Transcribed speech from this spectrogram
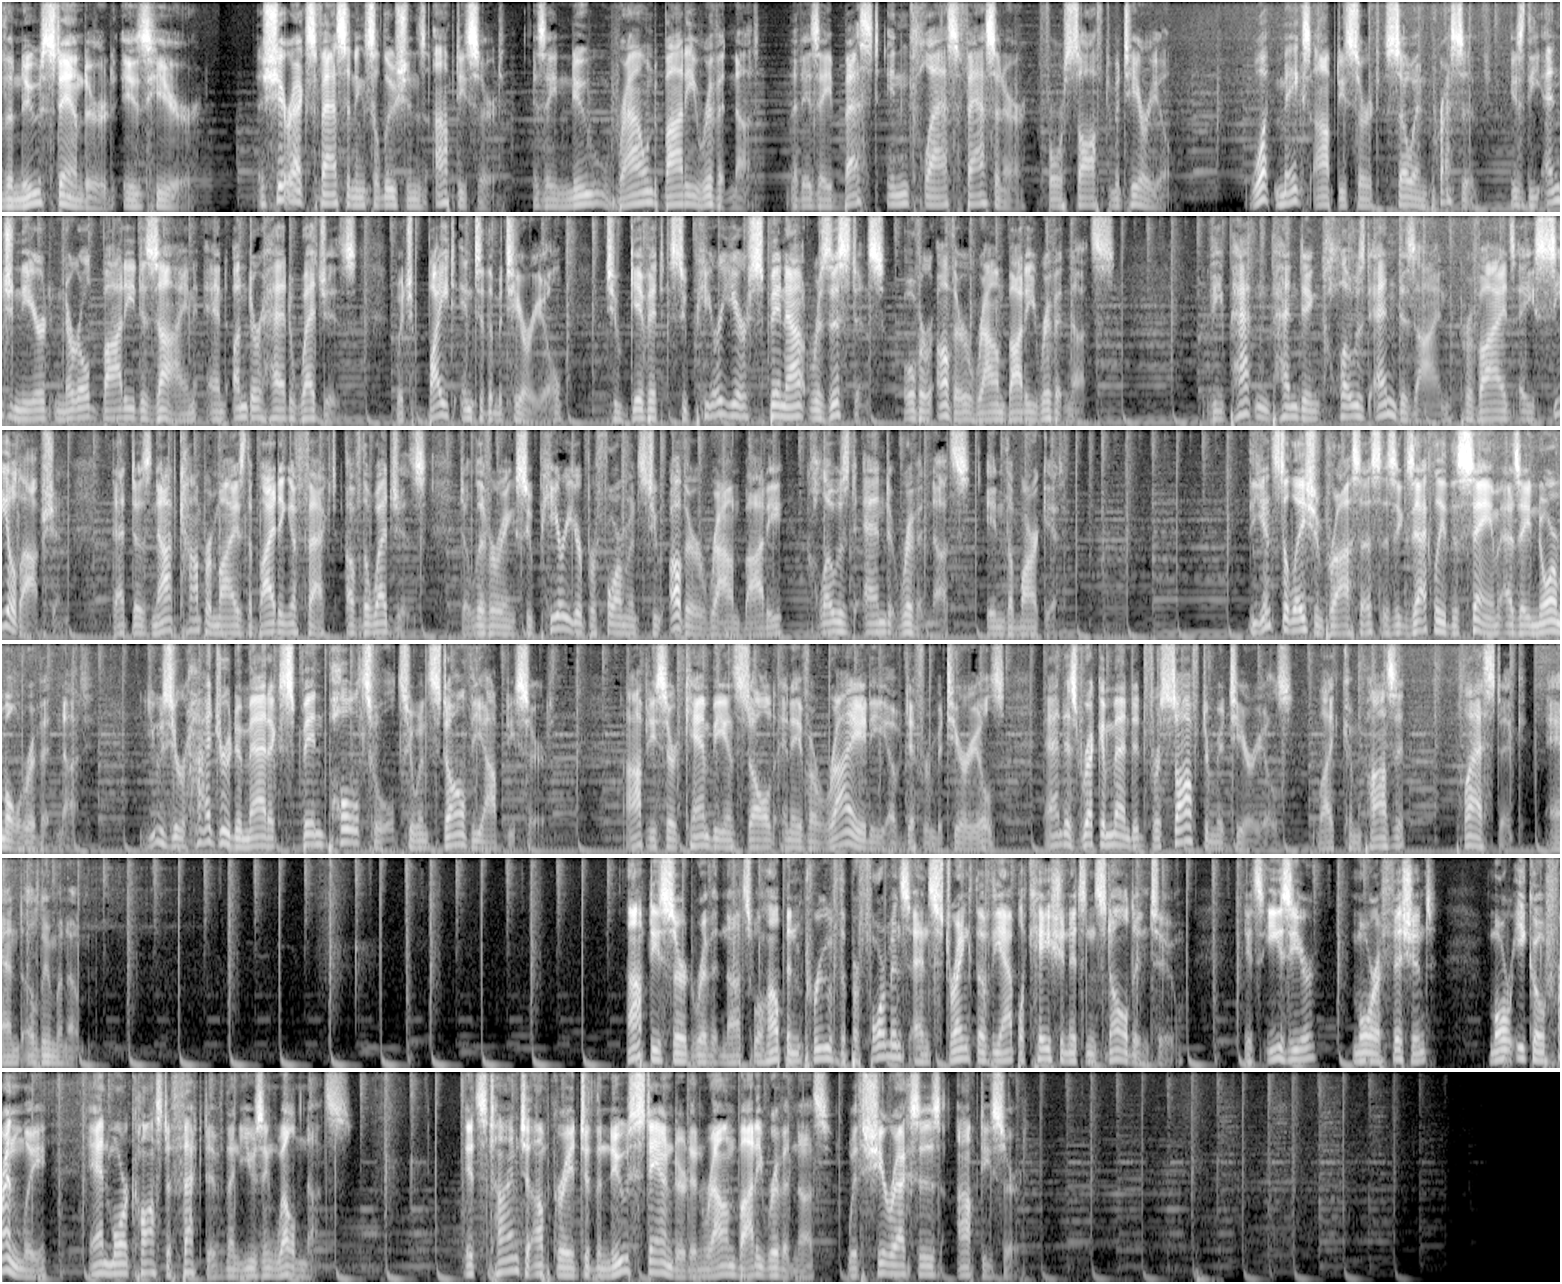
The new standard is here. The Sherex Fastening Solutions Optisert is a new round body rivet nut that is a best in class fastener for soft material. What makes Optisert so impressive is the engineered knurled body design and underhead wedges, which bite into the material to give it superior spin out resistance over other round body rivet nuts. The patent pending closed end design provides a sealed option that does not compromise the biting effect of the wedges, delivering superior performance to other round body closed end rivet nuts in the market. The installation process is exactly the same as a normal rivet nut. Use your hydropneumatic spin pull tool to install the Optisert. Optisert can be installed in a variety of different materials and is recommended for softer materials like composite, plastic, and aluminum. Optisert rivet nuts will help improve the performance and strength of the application it's installed into. It's easier, more efficient, more eco friendly, and more cost effective than using weld nuts. It's time to upgrade to the new standard in round body rivet nuts with Sherex's Optisert.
